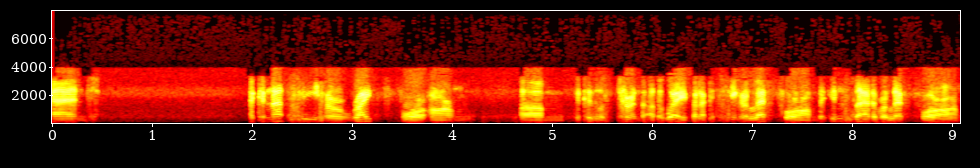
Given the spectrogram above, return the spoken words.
And I could not see her right forearm um, because it was turned the other way, but I could see her left forearm, the inside of her left forearm.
